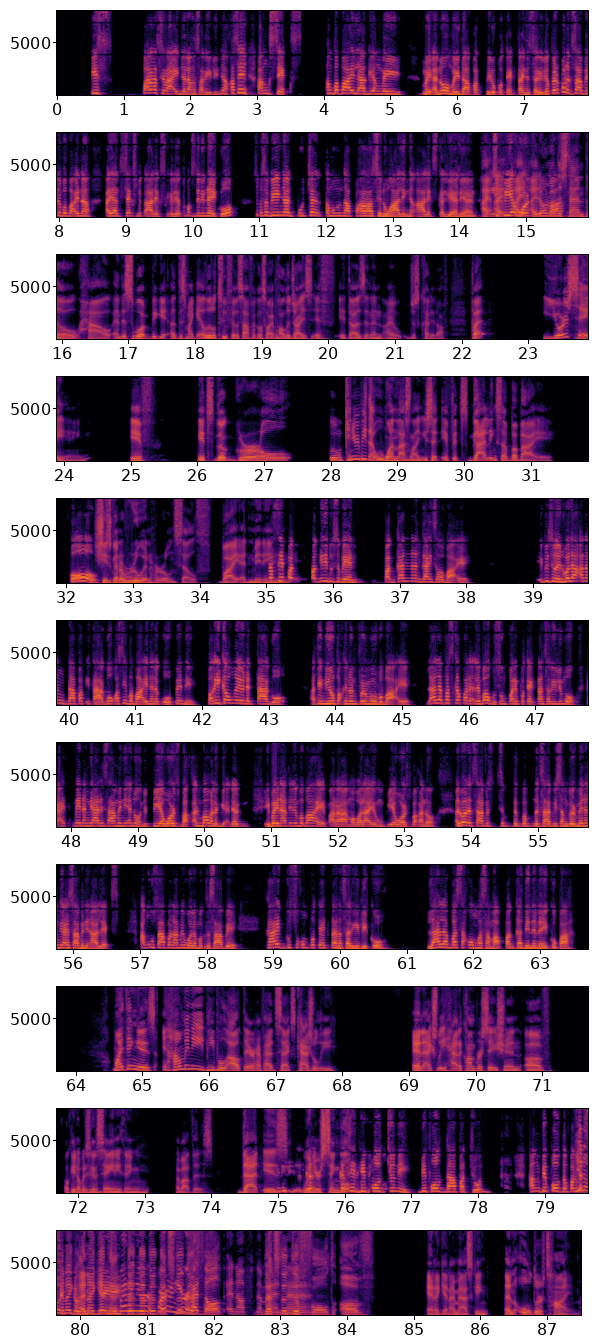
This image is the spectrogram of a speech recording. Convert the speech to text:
is para sirain niya lang ang sarili niya. Kasi ang sex, ang babae lagi ang may may ano, may dapat pinoprotektahan niya sarili niya. Pero pag nagsabi ng babae na I had sex with Alex Calieto, pag dininay ko, niyan, putya, tamong napakasinungaling ng Alex yan. I, Si I, Pia I- Ward, I don't diba? understand though how, and this is what we uh, this might get a little too philosophical, so I apologize if it does, and then I'll just cut it off. But you're saying if it's the girl, can you repeat that one last line? You said if it's galing sa babae, Oo. she's gonna ruin her own self by admitting. Kasi pag, pag ibig sabihin, pagka nanggaling sa babae, ibig sabihin, wala ka nang dapat itago kasi babae na nag-open eh. Pag ikaw ngayon nagtago at hindi mo pa kinonfirm mo babae, lalabas ka pa, alam ba, gusto mo pa rin protektahan sarili mo. Kahit may nangyari sa amin ni, ano, ni Pia Wurzbach, ano ba, nag, nag, ibay natin yung babae para mawala yung Pia Wurzbach, ano. Ano ba, nagsabi, nag, nagsabi isang girl, may nangyari sa amin ni Alex. Ang usapan namin, walang magsasabi. Kahit gusto kong protektahan ng sarili ko, lalabas akong masama pagka dinanay ko pa. My thing is, how many people out there have had sex casually and actually had a conversation of, okay, nobody's gonna say anything about this. That is when you're single. Kasi default yun eh. Default dapat yun. Ang default ng pag You know, and I- and I get that. Parang the- you're, the- parang that's the you're default. adult enough naman That's the na- default of, and again, I'm asking an older time.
